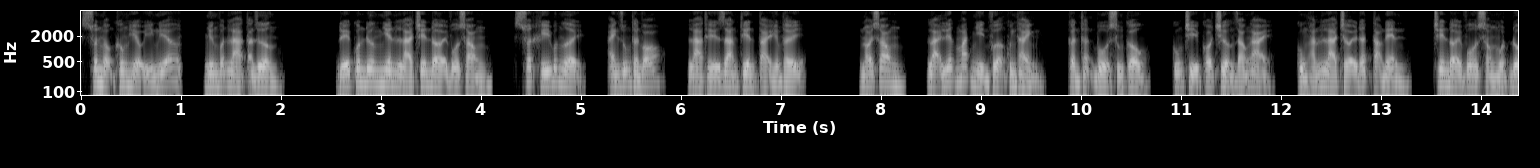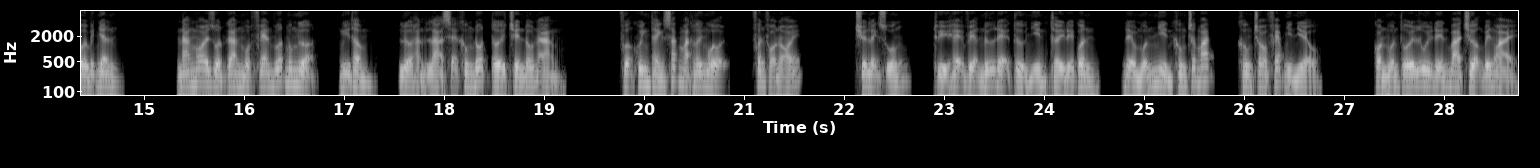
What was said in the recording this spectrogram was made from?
Xuân mộng không hiểu ý nghĩa, nhưng vẫn là tán dương đế quân đương nhiên là trên đời vô song, xuất khí bức người, anh dũng thần võ, là thế gian tiên tài hiếm thấy. Nói xong, lại liếc mắt nhìn phượng khuynh thành, cẩn thận bổ sung câu, cũng chỉ có trưởng giáo ngài, cùng hắn là trời đất tạo nên, trên đời vô song một đôi bích nhân. Nàng ngoi ruột gan một phen vuốt mông ngựa, nghĩ thầm, lửa hẳn là sẽ không đốt tới trên đầu nàng. Phượng khuynh thành sắc mặt hơi nguội, phân phó nói, chuyên lệnh xuống, thủy hệ viện nữ đệ tử nhìn thấy đế quân, đều muốn nhìn không chớp mắt, không cho phép nhìn nhiều. Còn muốn thối lui đến ba trượng bên ngoài.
